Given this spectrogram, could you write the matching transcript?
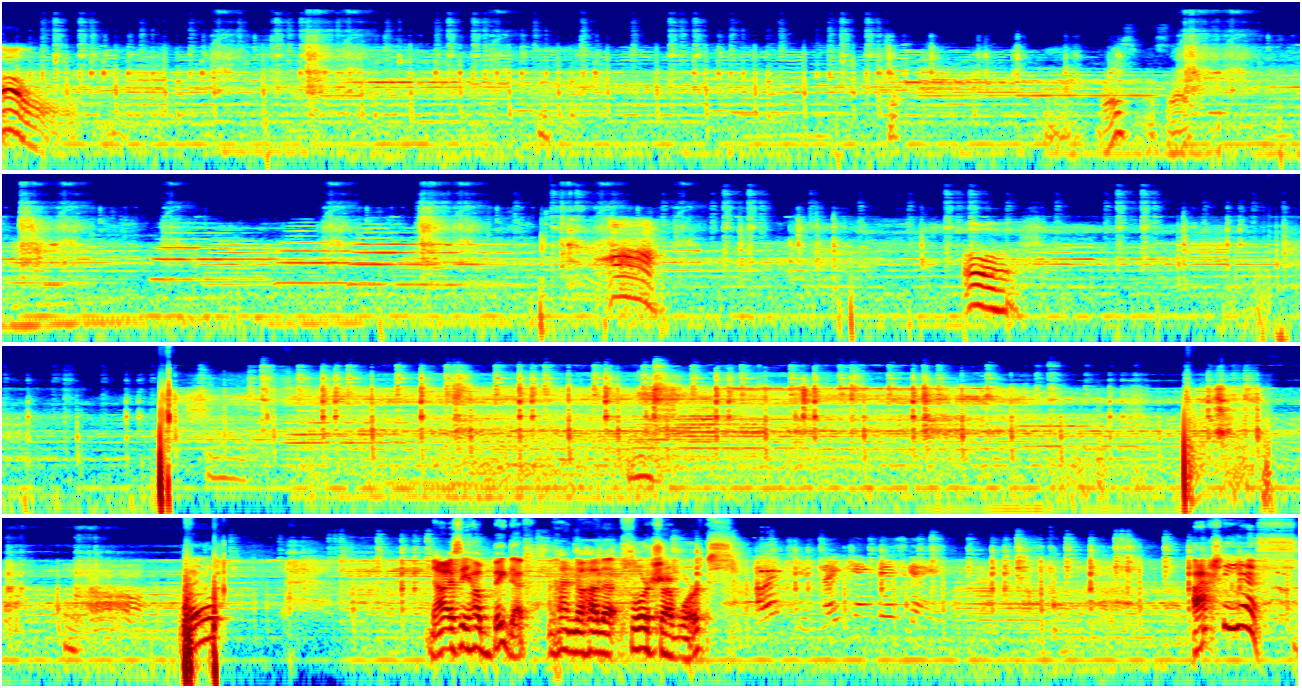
Oh. Now I see how big that. I know how that floor trap works. Aren't you liking this game? Actually, yes.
